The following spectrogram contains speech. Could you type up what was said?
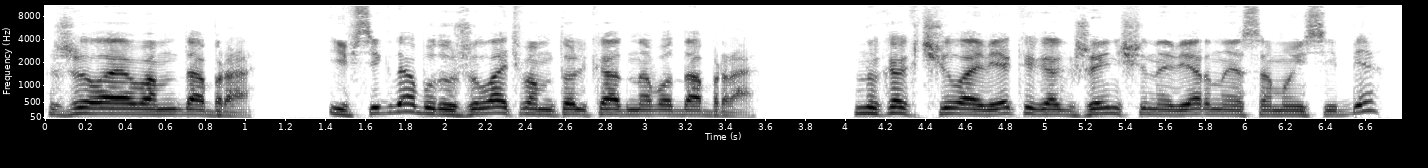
Желаю вам добра, и всегда буду желать вам только одного добра. Но как человек и как женщина, верная самой себе —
